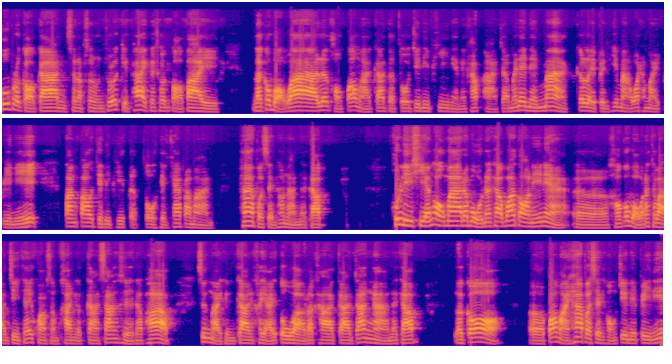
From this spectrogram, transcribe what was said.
ผู้ประกอบการสนับสนุนธุรกิจภาคเอกชนต่อไป แล้วก็บอกว่าเรื่องของเป้าหมายการเติบโต GDP เนี่ยนะครับอาจจะไม่ได้เน้นมากก็เลยเป็นที่มาว่าทำไมปีนี้ ตั้งเป้า GDP เติบโตเพียงแค่ประมาณ 5%เท่านั้นนะครับคุณหลีเฉียงออกมาระบุนะครับว่าตอนนี้เนี่ยเเขาก็บอกว่ารัฐบาลจีนให้ความสำคัญกับการสร้างเสถียรภาพ ซึ่งหมายถึงการขยายตัวราคาการจ้างงานนะครับ แล้วก็เป้าหมาย 5%ของจีนในปีนี้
